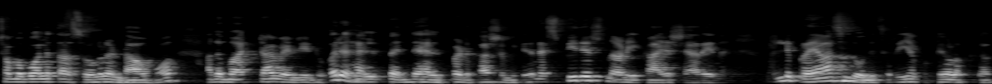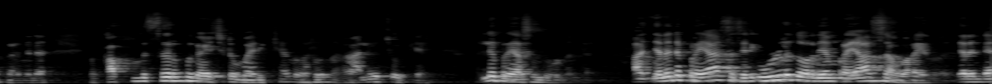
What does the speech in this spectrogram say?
ചുമ പോലത്തെ അസുഖങ്ങൾ ഉണ്ടാവുമ്പോൾ അത് മാറ്റാൻ വേണ്ടിയിട്ട് ഒരു ഹെൽപ്പ് എന്റെ ഹെൽപ്പ് എടുക്കാൻ ശ്രമിക്കുന്നത് എന്റെ എക്സ്പീരിയൻസ് എന്നാണ് ഈ കാര്യം ഷെയർ ചെയ്യുന്നത്. വലിയ പ്രയാസം തോന്നി ചെറിയ കുട്ടികളൊക്കെ ഇങ്ങനെ കഫ് സിറപ്പ് കഴിച്ചിട്ട് മരിക്കുക എന്ന് പറയുന്നത് ആലോചിച്ച് നോക്കിയാൽ വലിയ പ്രയാസം തോന്നുന്നുണ്ട്. ഞാൻ എന്റെ പ്രയാസം ശരിക്കും ഉള്ളു തുറന്ന് ഞാൻ പ്രയാസമാണ് പറയുന്നത്. ഞാൻ എന്റെ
